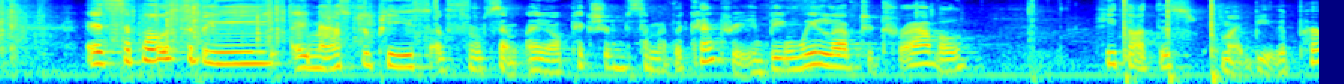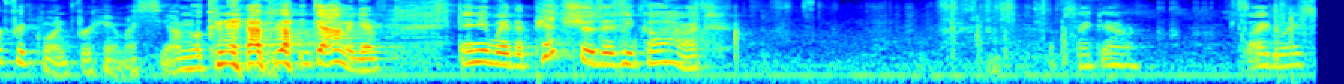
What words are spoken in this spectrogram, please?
it's supposed to be a masterpiece of from some, you know, picture from some other country. And being we love to travel, he thought this might be the perfect one for him. I see I'm looking at it upside down again. Anyway, the picture that he got, upside down, sideways.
